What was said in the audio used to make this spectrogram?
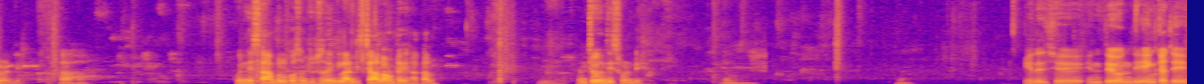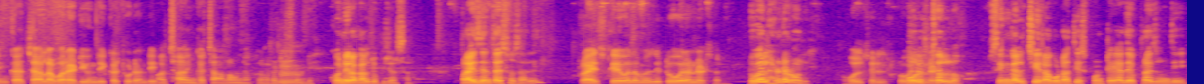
చూడండి. ఆహా. కొన్ని శాంపుల్ కోసం చూసిన ఇలాంటివి చాలా ఉంటాయి రకాలు. మంచిగా ఉంది చూడండి. ఇది చే- ఇంతే ఉంది. ఇంకా ఇంకా చాలా వెరైటీ ఉంది ఇక్కడ చూడండి. అచ్చా ఇంకా చాలా ఉన్నాయి అక్కడ వెరైటీ చూడండి. కొన్ని రకాలు చూపించారు సార్. ప్రైస్ ఎంత ఇస్తుంది సార్ ప్రైస్ కేవలం ఇది twelve hundred sir. Twelve hundred only wholesale హోల్సేల్లో సింగిల్ చీర కూడా తీసుకుంటే అదే ప్రైస్ ఉంది.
